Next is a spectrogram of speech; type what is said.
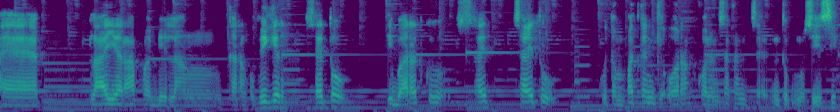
eh player apa bilang karena aku pikir saya tuh ibaratku saya saya tuh ku tempatkan ke orang kalau misalkan saya, untuk musisi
